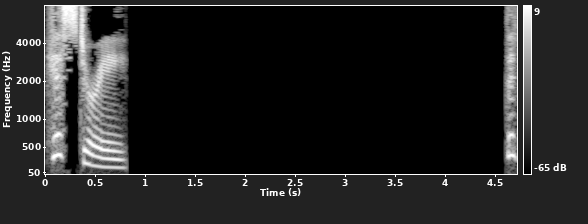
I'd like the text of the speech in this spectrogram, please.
History The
